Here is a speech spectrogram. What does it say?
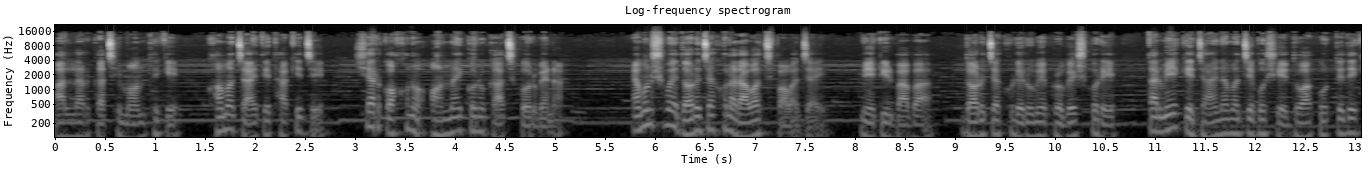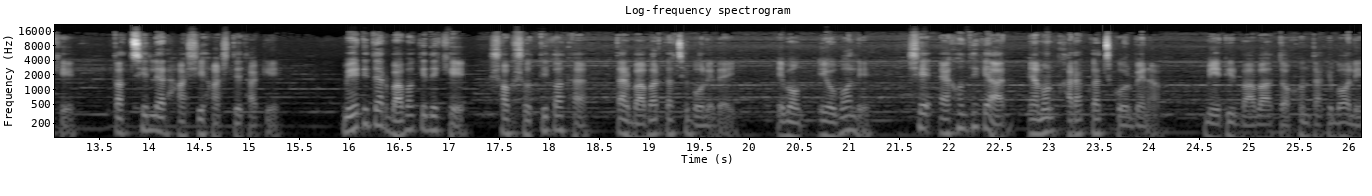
আল্লাহর কাছে মন থেকে ক্ষমা চাইতে থাকে যে সে আর কখনো অন্যায় কোনো কাজ করবে না। এমন সময় দরজা খোলার আওয়াজ পাওয়া যায়। মেয়েটির বাবা দরজা খুলে রুমে প্রবেশ করে তার মেয়েকে জায়নামাজে বসে দোয়া করতে দেখে তাচ্ছিল্যের হাসি হাসতে থাকে। মেয়েটি তার বাবাকে দেখে সব সত্যি কথা তার বাবার কাছে বলে দেয় এবং এও বলে, সে এখন থেকে আর এমন খারাপ কাজ করবে না। মেয়েটির বাবা তখন তাকে বলে,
